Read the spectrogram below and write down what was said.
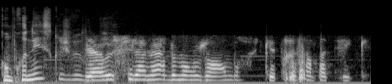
Comprenez ce que je veux vous Il y a dire? aussi la mère de mon gendre qui est très sympathique.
